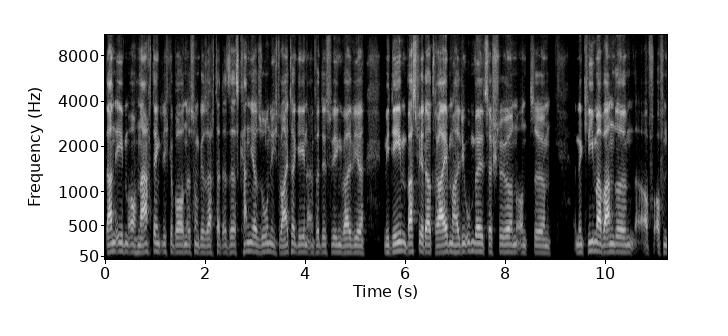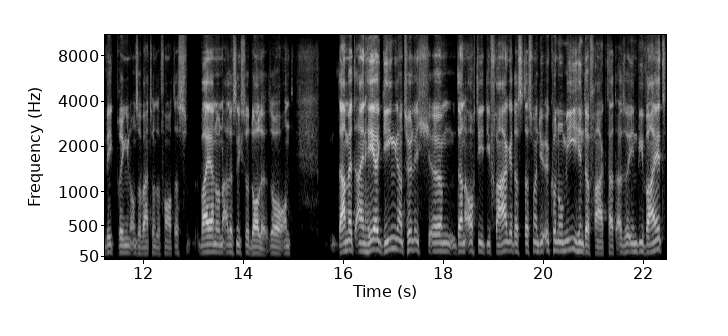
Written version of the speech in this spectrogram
dann eben auch nachdenklich geworden ist und gesagt hat, also das kann ja so nicht weitergehen, einfach deswegen, weil wir mit dem, was wir da treiben, halt die Umwelt zerstören und ähm, einen Klimawandel auf, auf den Weg bringen und so weiter und so fort. Das war ja nun alles nicht so dolle. So und damit einher ging natürlich ähm, dann auch die, die Frage, dass, dass man die Ökonomie hinterfragt hat. Also inwieweit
